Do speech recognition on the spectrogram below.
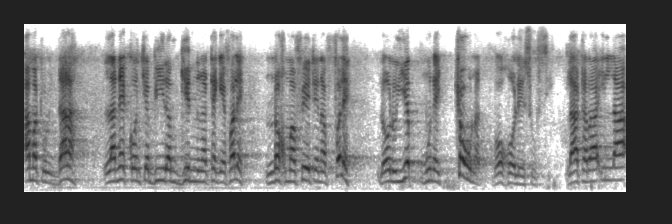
amatul dara la nekkoon ca biiram génn na tege fale ndox ma féete na fale loolu yépp mu ne coow nag boo xoolee suuf si laa tara illaa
